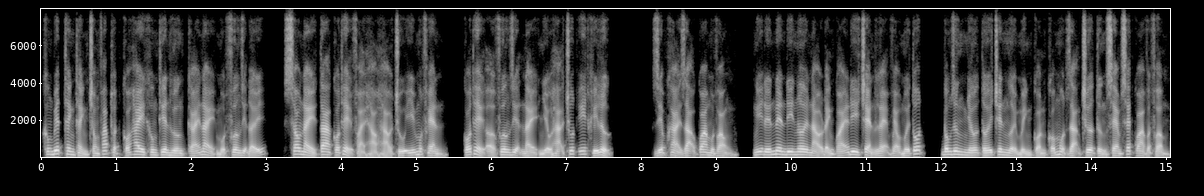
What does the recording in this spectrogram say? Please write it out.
không biết thanh thành trong pháp thuật có hay không thiên hướng cái này một phương diện đấy, sau này ta có thể phải hào hào chú ý một phen có thể ở phương diện này nhiều hạ chút ít khí lực. Diệp khải dạo qua một vòng, nghĩ đến nên đi nơi nào đánh quái đi chèn lẹ vèo mới tốt bông dưng nhớ tới trên người mình còn có một dạng chưa từng xem xét qua vật phẩm.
